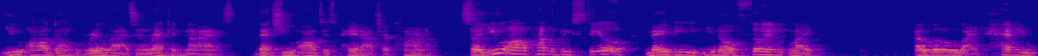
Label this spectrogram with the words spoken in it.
you all don't realize and recognize that you all just paid out your karma. So you all probably still maybe, you know, feeling like a little like heavy,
